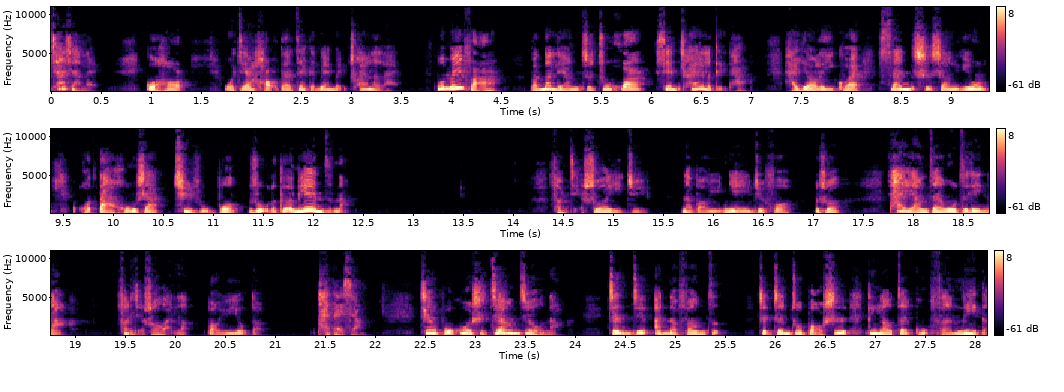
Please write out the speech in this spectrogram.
掐下来，过后我捡好的再给妹妹穿了来。我没法把那两只珠花现拆了给她，还要了一块三尺上用大红纱去乳波，乳了个面子呢。凤姐说一句，那宝玉念一句佛，说：“太阳在屋子里呢。”凤姐说完了，宝玉又道：“太太想，这不过是将就呢。正经按那方子，这珍珠宝石定要在古坟里的。”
